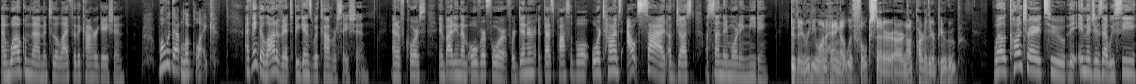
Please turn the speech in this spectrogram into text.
and welcome them into the life of the congregation. What would that look like? I think a lot of it begins with conversation and of course inviting them over for, for dinner if that's possible, or times outside of just a Sunday morning meeting. Do they really want to hang out with folks that are, are not part of their peer group? Well, contrary to the images that we see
